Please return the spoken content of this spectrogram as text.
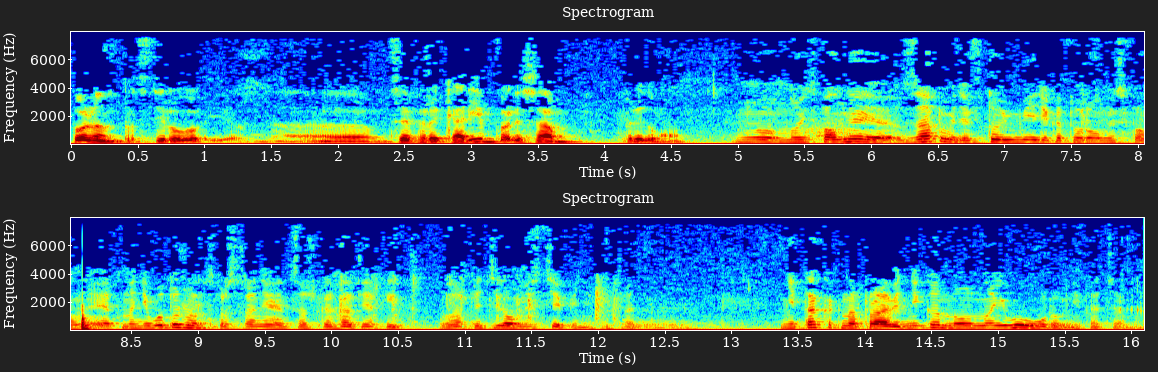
то ли он процитировал э, Цефер Карим, то ли сам придумал. Но, но исполняя заповеди в той мере, которую он исполняет, на него тоже распространяется Ашгахат Яхид в определенной степени. Не так, как на праведника, но на его уровне хотя бы.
